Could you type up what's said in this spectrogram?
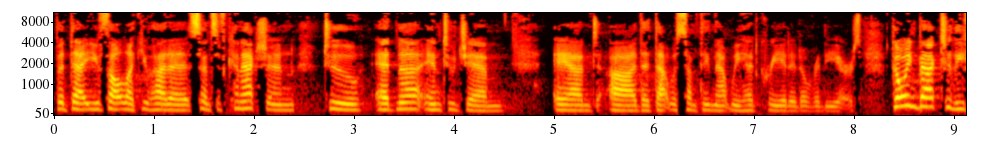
but that you felt like you had a sense of connection to Edna and to Jim and uh, that that was something that we had created over the years. Going back to the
